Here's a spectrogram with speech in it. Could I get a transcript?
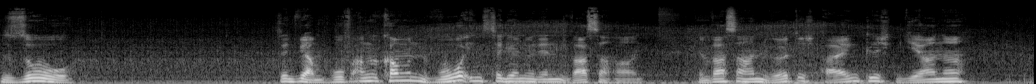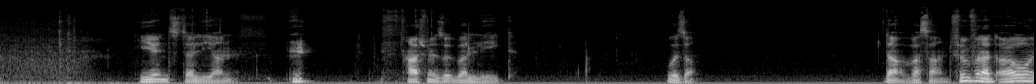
So. Sind wir am Hof angekommen. Wo installieren wir den Wasserhahn? Den Wasserhahn würde ich eigentlich gerne hier installieren. Habe ich mir so überlegt. Wo ist er? Da, Wasserhahn. 500 Euro.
